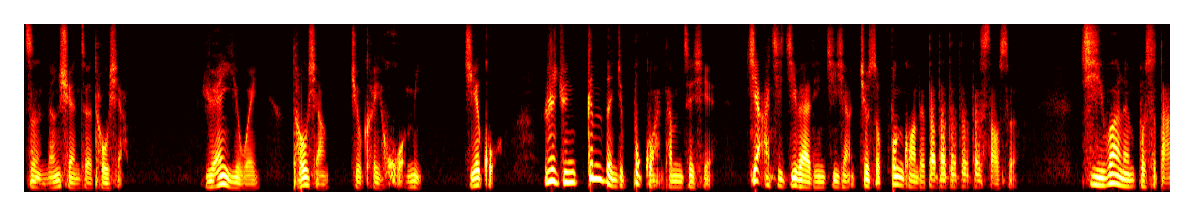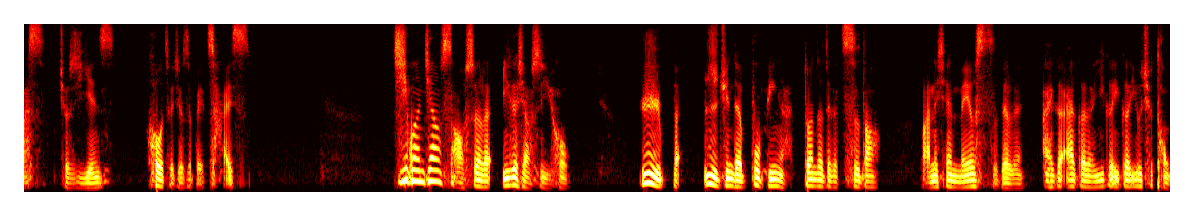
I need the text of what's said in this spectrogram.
只能选择投降。原以为投降就可以活命，结果日军根本就不管他们这些。架起几百挺机枪，就是疯狂的哒哒哒哒哒扫射，几万人不是打死就是淹死，后者就是被踩死。机关枪扫射了一个小时以后，日本日军的步兵啊，端着这个刺刀，把那些没有死的人挨个挨个的一个一个又去捅，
